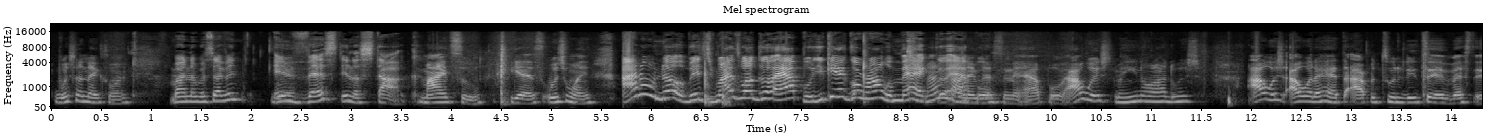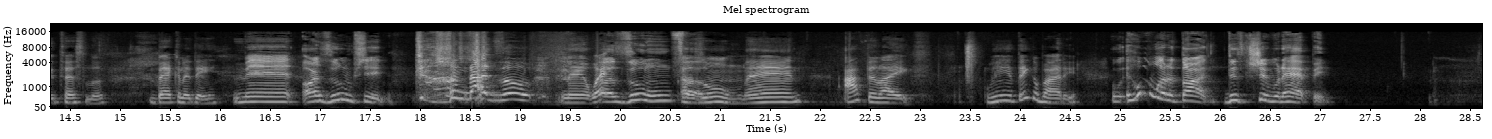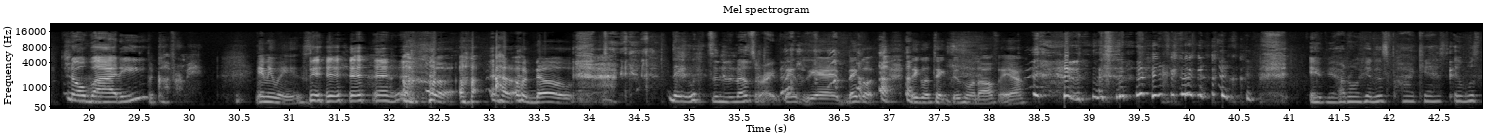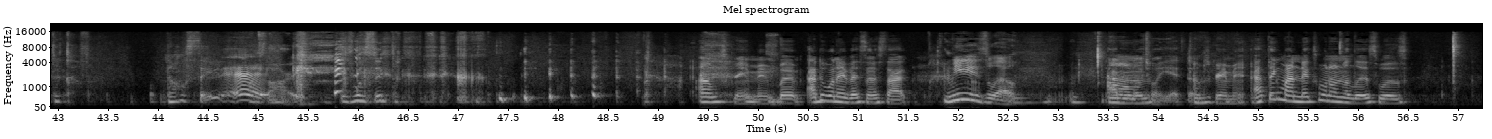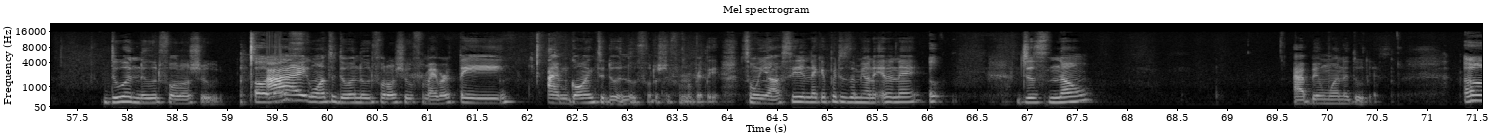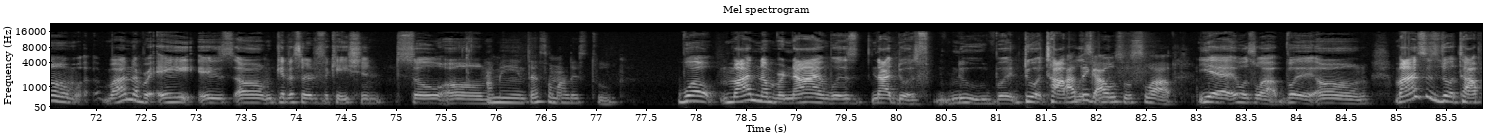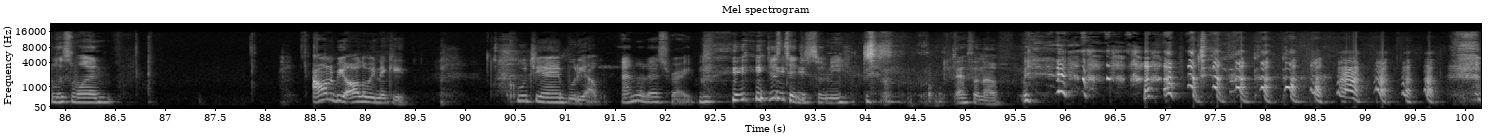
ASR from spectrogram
What's your next one? My number seven. Invest in a stock. Mine too. Yes. Which one? I don't know, bitch. Might as well go Apple. You can't go wrong with Mac. I'm not Apple. investing in Apple. I wish, man. You know what I wish? I wish I would have had the opportunity to invest in Tesla back in the day. Man, or Zoom shit. not Zoom, man. Wait, A Zoom. A Zoom, man. I feel like we didn't think about it. Who would have thought this shit would have happened? Nobody. The government. Anyways, I don't know. They listening to us right now. They, yeah, they go they gonna take this one off air. If y'all don't hear this podcast, it was the cover. Don't say that. I'm Sorry. It wasn't the I'm screaming, but I do want to invest in a stock. Me as well. I don't know Um, which one yet though. I'm screaming. I think my next one on the list was do a nude photo shoot. Oh, I want to do a nude photo shoot for my birthday. I'm going to do a nude photo shoot for my birthday. So when y'all see the naked pictures of me on the internet, Oh. just know I've been wanting to do this. Um, my number eight is um get a certification. So um, I mean, that's on my list too. well, my number nine was not do a nude, but do a topless. I think I was a swap. Yeah, it was swap, but um, mine says do a topless one. I want to be all the way naked. Coochie and booty out. I know that's right. Just titties for me. That's enough.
